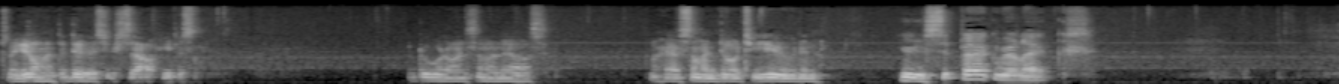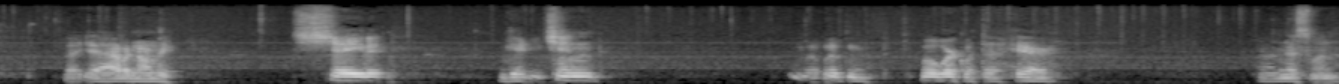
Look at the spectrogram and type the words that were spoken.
so you don't have to do this yourself. You just do it on someone else or have someone do it to you then you just sit back and relax. But yeah I would normally shave it get your chin but we can we'll work with the hair on this one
